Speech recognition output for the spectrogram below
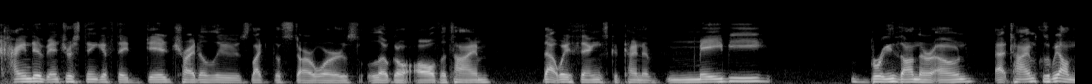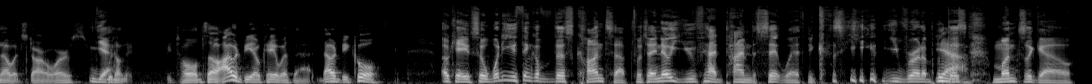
kind of interesting if they did try to lose like the Star Wars logo all the time. That way, things could kind of maybe breathe on their own at times because we all know it's Star Wars. Yeah. we don't need to be told. So I would be okay with that. That would be cool. Okay, so what do you think of this concept, which I know you've had time to sit with because you, you wrote about Yeah. this months ago,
